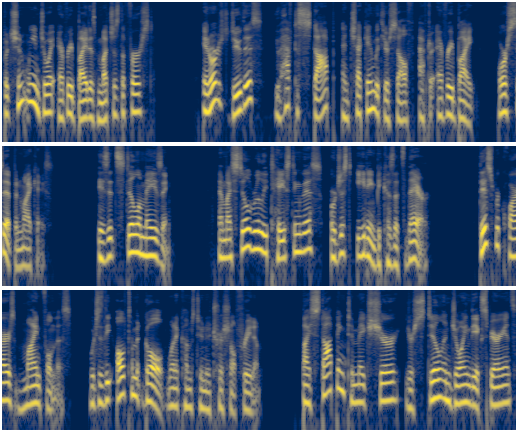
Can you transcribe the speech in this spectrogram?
but shouldn't we enjoy every bite as much as the first? In order to do this, you have to stop and check in with yourself after every bite, or sip in my case. Is it still amazing? Am I still really tasting this, or just eating because it's there? This requires mindfulness, which is the ultimate goal when it comes to nutritional freedom. By stopping to make sure you're still enjoying the experience,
